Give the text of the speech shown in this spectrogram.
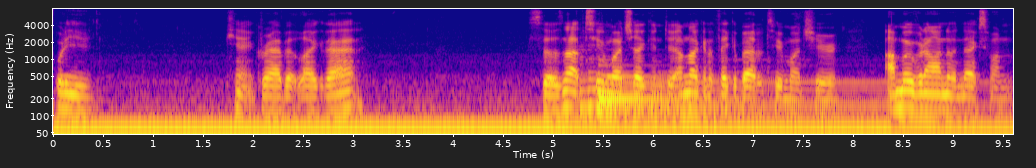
What are you... Can't grab it like that. So there's not too much I can do. I'm not going to think about it too much here. I'm moving on to the next one.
